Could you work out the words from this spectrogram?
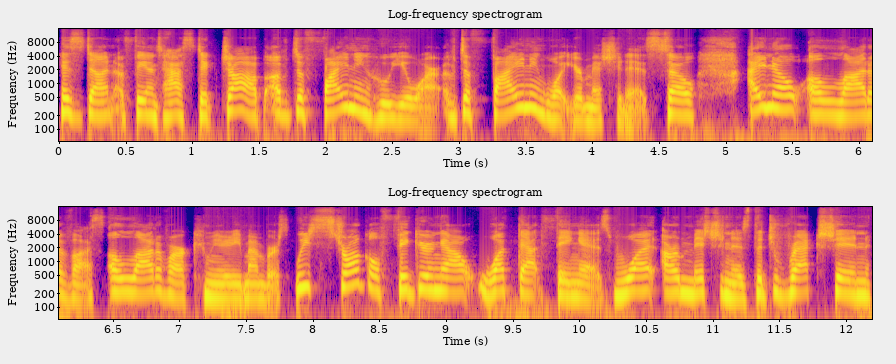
has done a fantastic job of defining who you are, of defining what your mission is. So I know a lot of us, a lot of our community members, we struggle figuring out what that thing is, what our mission is, the direction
